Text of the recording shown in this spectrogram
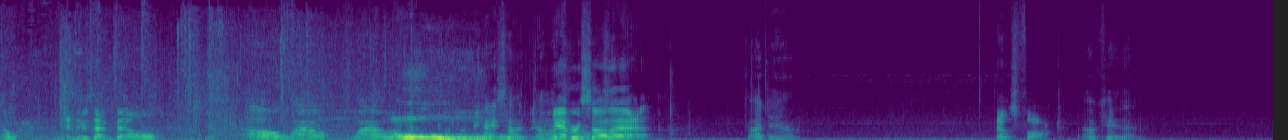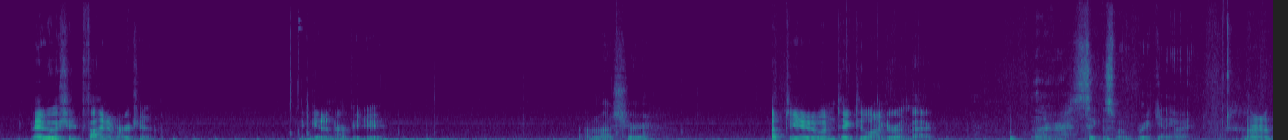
Nope. And there's that bell. Oh wow, wow. Oh! Would be nice to have a dodge Never saw that. Goddamn. That was fucked. Okay then. Maybe we should find a merchant and get an RPG. I'm not sure. Up to you. It wouldn't take too long to run back. Let's take a smoke break anyway. Alright.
